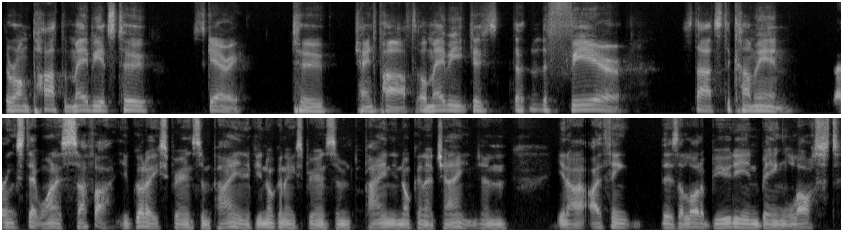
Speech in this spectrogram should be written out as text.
the wrong path, but maybe it's too scary, too change paths, or maybe just the, the fear starts to come in. I think step one is suffer. You've got to experience some pain. If you're not going to experience some pain, you're not going to change. And, you know, I think there's a lot of beauty in being lost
